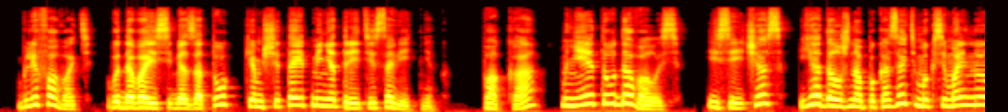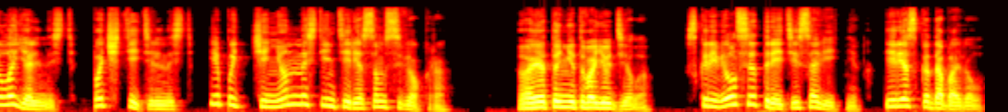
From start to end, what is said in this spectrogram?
– блефовать, выдавая себя за то, кем считает меня третий советник. Пока мне это удавалось. И сейчас я должна показать максимальную лояльность, почтительность и подчиненность интересам свекра. «А это не твое дело», – скривился третий советник и резко добавил.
